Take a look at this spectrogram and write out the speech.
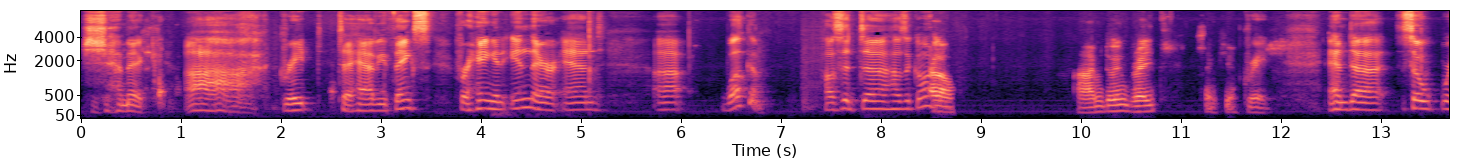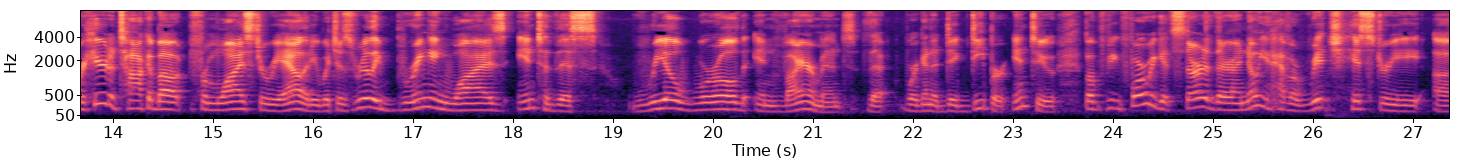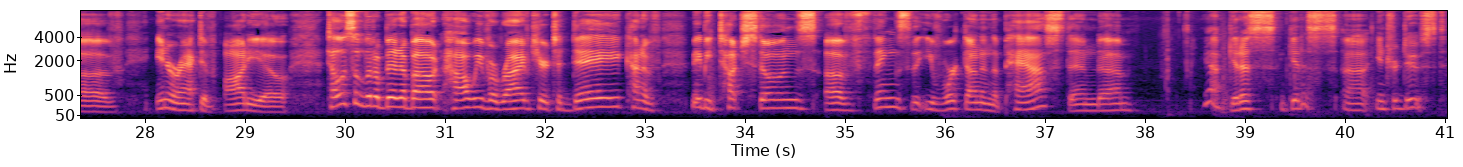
Przemek. Ah, great to have you. Thanks for hanging in there and uh, welcome. How's it? Uh, how's it going? Hello. I'm doing great. Thank you. Great. And uh, so we're here to talk about From Wwise to Reality, which is really bringing Wwise into this real world environment that we're going to dig deeper into. But before we get started there, I know you have a rich history of interactive audio. Tell us a little bit about how we've arrived here today, kind of maybe touchstones of things that you've worked on in the past, and um, yeah, get us get us uh, introduced.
